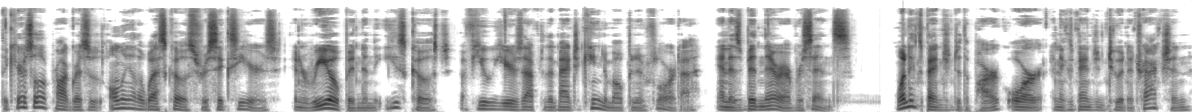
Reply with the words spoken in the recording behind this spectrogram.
The Carousel of Progress was only on the West Coast for six years and reopened in the East Coast a few years after the Magic Kingdom opened in Florida and has been there ever since. One expansion to the park, or an expansion to an attraction,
